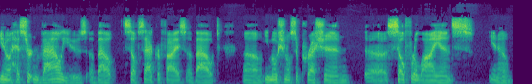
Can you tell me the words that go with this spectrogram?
you know, has certain values about self-sacrifice, about um, emotional suppression, uh, self-reliance, you know,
